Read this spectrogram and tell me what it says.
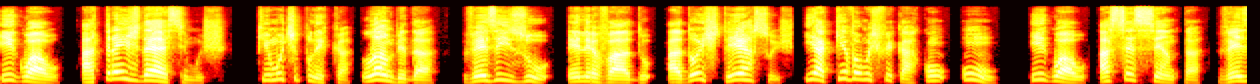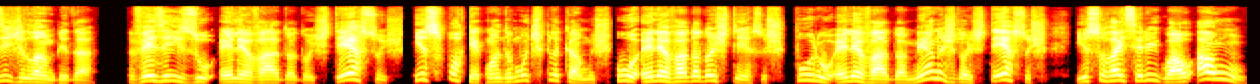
igual a 3 décimos que multiplica lambda vezes u elevado a 2 terços, e aqui vamos ficar com 1 igual a 60 vezes lambda vezes u elevado a 2 terços. Isso porque, quando multiplicamos u elevado a 2 terços por u elevado a menos 2 terços, isso vai ser igual a 1.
